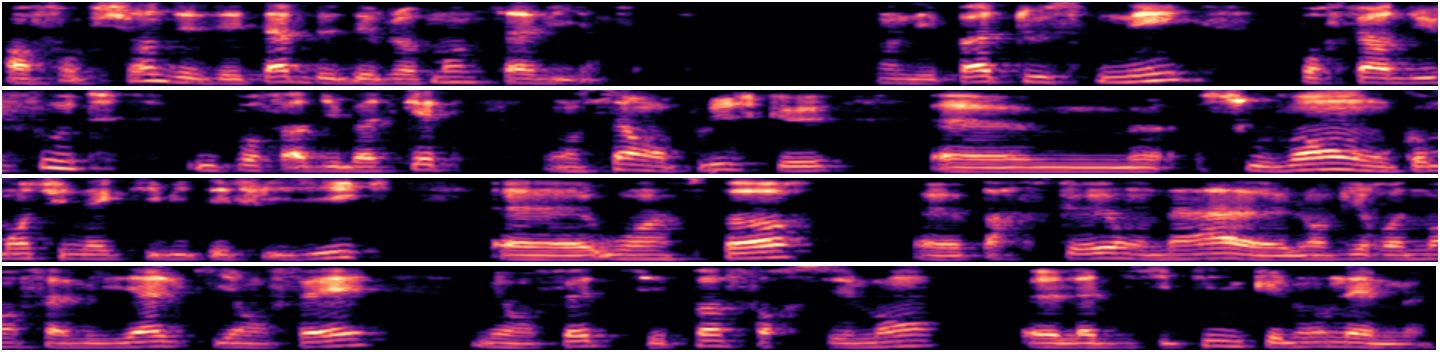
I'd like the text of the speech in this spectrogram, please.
en fonction des étapes de développement de sa vie, en fait. On n'est pas tous nés pour faire du foot ou pour faire du basket. On sait en plus que euh, souvent on commence une activité physique euh, ou un sport euh, parce que on a l'environnement familial qui en fait, mais en fait c'est pas forcément la discipline que l'on aime.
